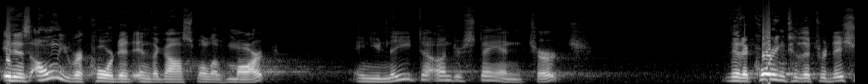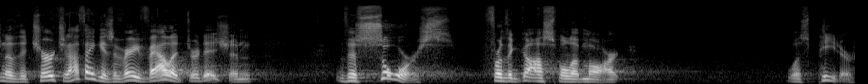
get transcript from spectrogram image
It is only recorded in the Gospel of Mark. And you need to understand, church, that according to the tradition of the church, and I think it's a very valid tradition, the source for the Gospel of Mark was Peter.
